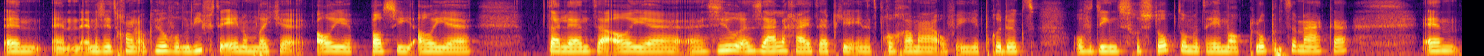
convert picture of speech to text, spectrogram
En, en, en er zit gewoon ook heel veel liefde in, omdat je al je passie, al je, talenten, al je uh, ziel en zaligheid heb je in het programma of in je product of dienst gestopt om het helemaal kloppend te maken. En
